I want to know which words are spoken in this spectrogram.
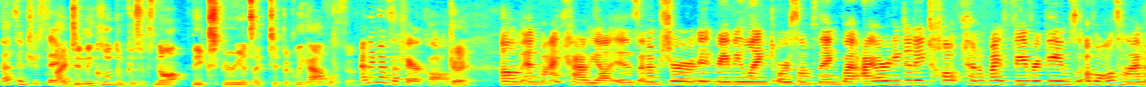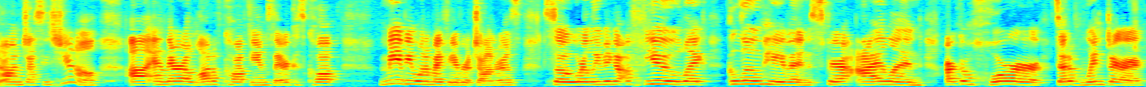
that's interesting. I didn't include them because it's not the experience I typically have with them. I think that's a fair call. Okay. Um, and my caveat is, and I'm sure it may be linked or something, but I already did a top 10 of my favorite games of all time Yeah. on Jesse's channel. Uh, and there are a lot of co op games there because co op may be one of my favorite genres. So we're leaving out a few like Gloomhaven, Spirit Island, Arkham Horror, Dead of Winter.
